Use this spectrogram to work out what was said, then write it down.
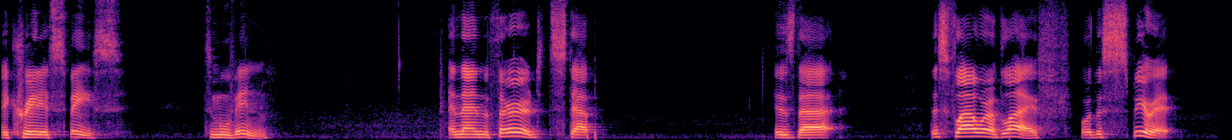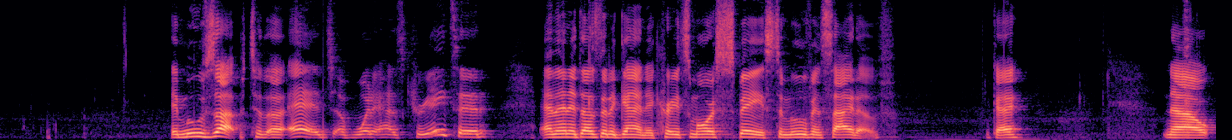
it created space to move in. And then the third step is that this flower of life, or the spirit, it moves up to the edge of what it has created, and then it does it again. It creates more space to move inside of. Okay? Now,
